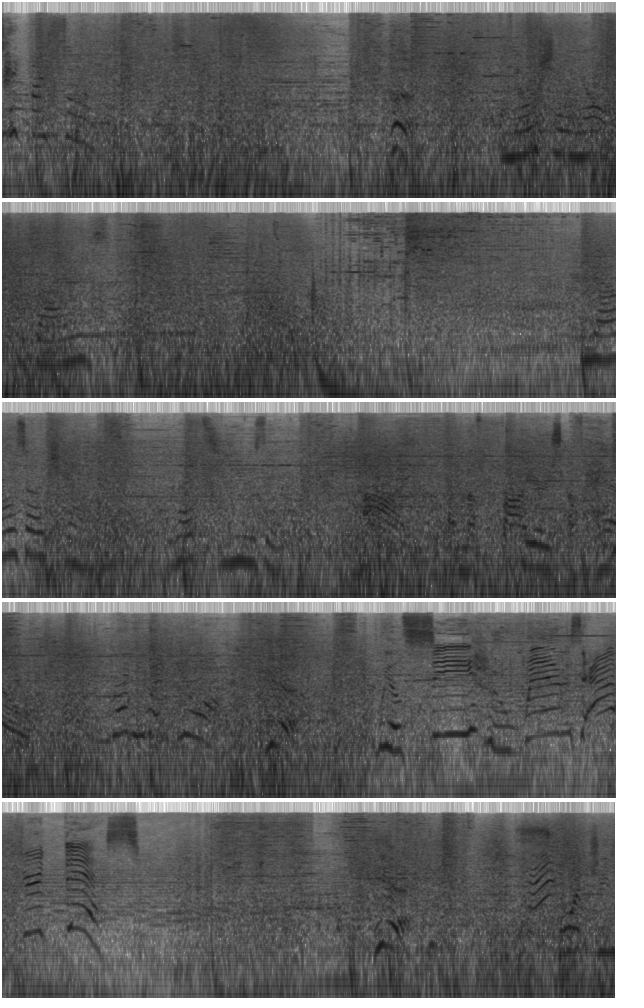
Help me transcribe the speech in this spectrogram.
Take my sword! No showing off, you guys. Now's our chance. Let's use it. I am the fires of hell. Ready when you are! Here! We'll see who wins after this! Here! Scorching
